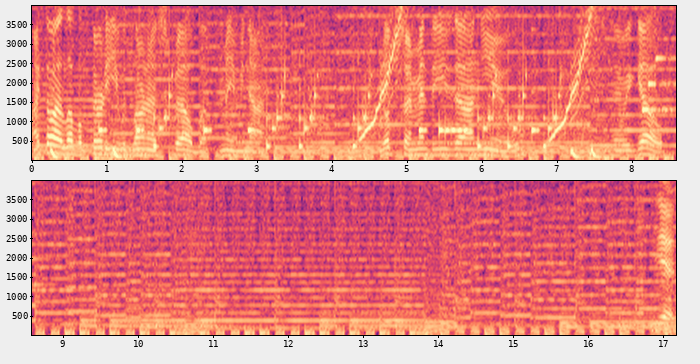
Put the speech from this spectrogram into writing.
I thought at level 30 you would learn a spell, but maybe not. Whoops, I meant to use that on you. There we go. Yes.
